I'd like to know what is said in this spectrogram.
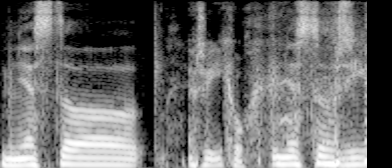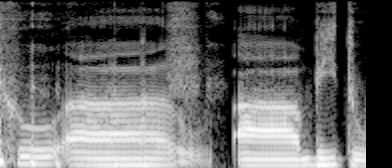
město, Říchu. město hříchu a, a beatů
